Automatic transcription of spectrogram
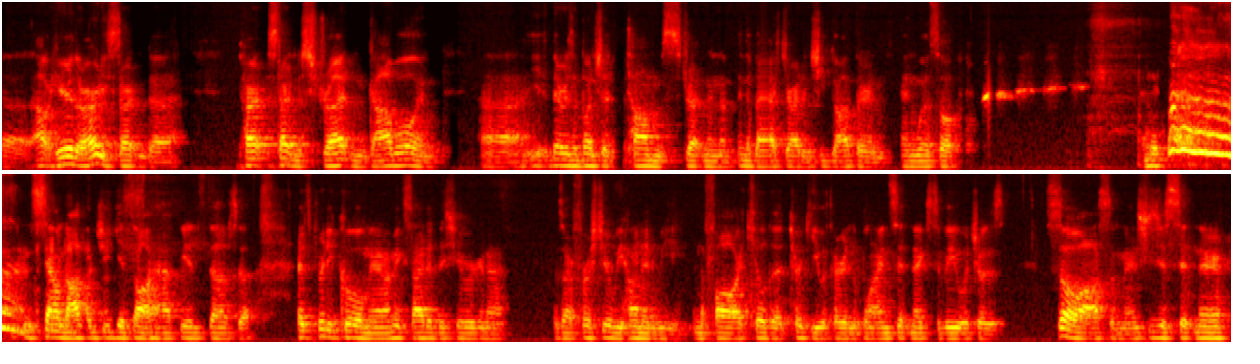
uh, out here. They're already starting to tar- starting to strut and gobble. And uh, there was a bunch of toms strutting in the in the backyard, and she'd go out there and, and whistle and, they, and sound off, and she gets all happy and stuff. So it's pretty cool, man. I'm excited this year. We're gonna. It was our first year we hunted. We in the fall, I killed a turkey with her in the blind sitting next to me, which was so awesome, man. She's just sitting there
